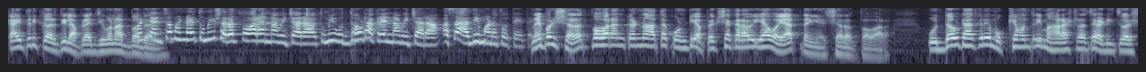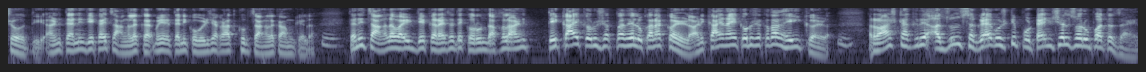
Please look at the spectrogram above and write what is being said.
काहीतरी करतील आपल्या जीवनात बदल. त्यांचं म्हणणं आहे तुम्ही शरद पवारांना विचारा तुम्ही उद्धव ठाकरेंना विचारा असं आधी म्हणत होते नाही पण शरद पवारांकडनं आता कोणती अपेक्षा करावी या वयात नाही आहेत शरद पवार. उद्धव ठाकरे मुख्यमंत्री महाराष्ट्राचे अडीच वर्ष होती आणि त्यांनी जे काही चांगलं म्हणजे त्यांनी कोविडच्या काळात खूप चांगलं काम केलं. त्यांनी चांगलं वाईट जे करायचं ते करून दाखवलं आणि ते काय करू शकतात हे लोकांना कळलं आणि काय नाही करू शकतात हेही कळलं. राज ठाकरे अजून सगळ्या गोष्टी पोटॅन्शियल स्वरूपातच आहेत.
